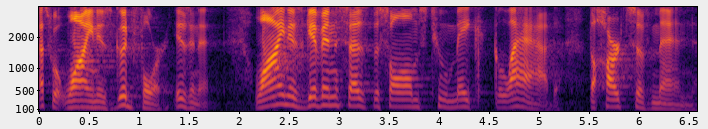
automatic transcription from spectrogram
That's what wine is good for, isn't it? Wine is given, says the Psalms, to make glad the hearts of men.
